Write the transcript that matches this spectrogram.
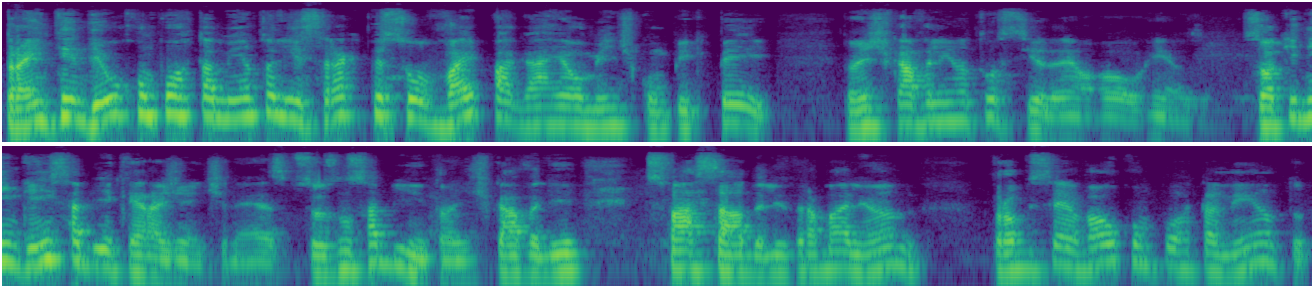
para entender o comportamento ali. Será que a pessoa vai pagar realmente com o PicPay? Então a gente ficava ali na torcida, né, o Renzo? Só que ninguém sabia que era a gente, né? As pessoas não sabiam. Então a gente ficava ali disfarçado ali trabalhando para observar o comportamento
